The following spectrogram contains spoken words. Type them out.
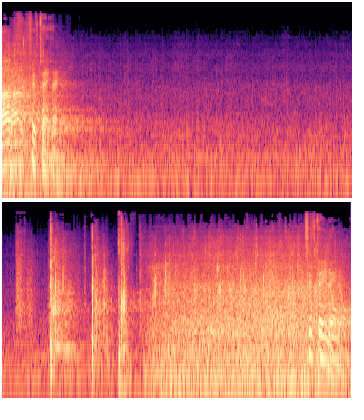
Love, 15. Fifteen. 15.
